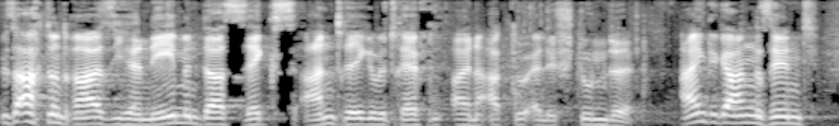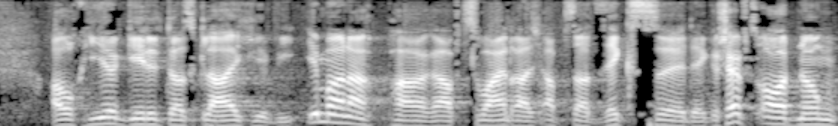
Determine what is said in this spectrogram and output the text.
bis 38 entnehmen, dass sechs Anträge betreffend eine Aktuelle Stunde eingegangen sind. Auch hier gilt das Gleiche wie immer nach § 32 Abs. 6 der Geschäftsordnung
